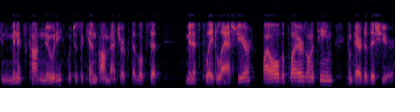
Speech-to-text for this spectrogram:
in minutes continuity, which is a KenPom metric that looks at minutes played last year by all of the players on a team compared to this year.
